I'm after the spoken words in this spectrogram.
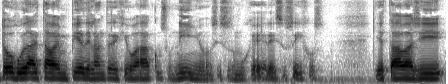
Todo Judá estaba en pie delante de Jehová con sus niños y sus mujeres y sus hijos. Y estaba allí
